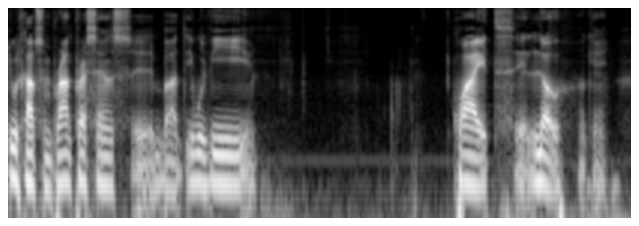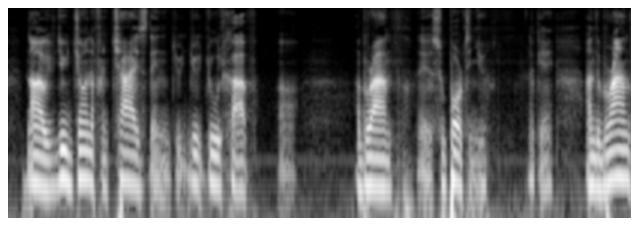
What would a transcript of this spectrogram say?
You will have some brand presence, uh, but it will be quite uh, low. Okay. Now, if you join a franchise, then you you, you will have uh, a brand uh, supporting you. Okay, and the brand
